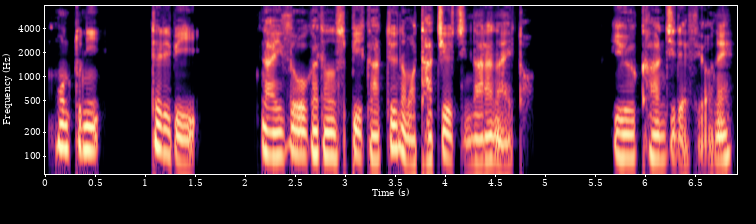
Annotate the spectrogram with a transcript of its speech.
本当にテレビ内蔵型のスピーカーっていうのは立ち打ちにならないという感じですよね。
